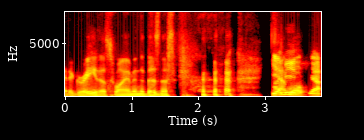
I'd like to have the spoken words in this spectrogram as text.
i'd agree that's why i'm in the business Yeah, I mean, well, yeah,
